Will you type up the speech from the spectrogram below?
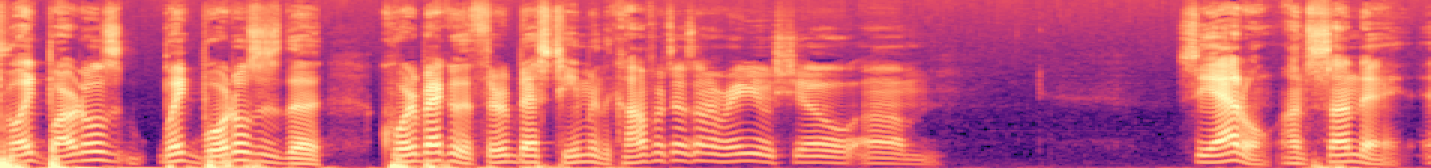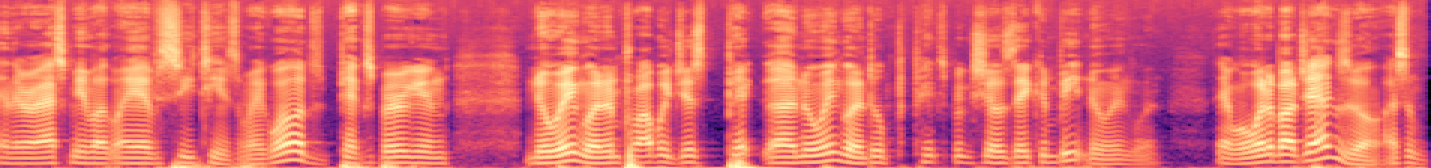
Blake Bortles Blake Bortles is the quarterback of the third best team in the conference. I was on a radio show um, Seattle on Sunday and they were asking me about my AFC teams. I'm like, well, it's Pittsburgh and New England and probably just pick uh, New England until Pittsburgh shows they can beat New England. Yeah, well, what about Jacksonville? I said,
